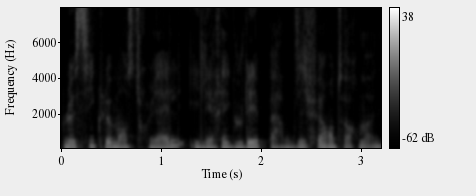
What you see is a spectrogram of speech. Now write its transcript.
Le cycle menstruel, il est régulé par différentes hormones.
